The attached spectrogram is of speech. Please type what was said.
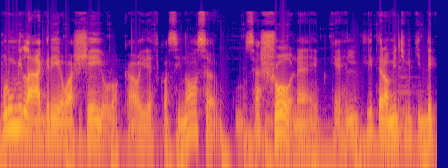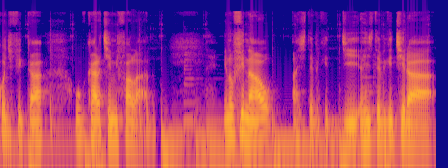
por um milagre eu achei o local e ele ficou assim, nossa, você achou, né? Porque literalmente tive que decodificar o que o cara tinha me falado. E no final a gente teve que, a gente teve que tirar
